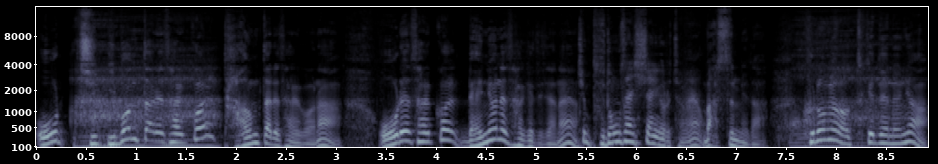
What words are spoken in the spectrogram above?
올, 지- 이번 달에 살 걸 다음 달에 살거나 올해 살 걸 내년에 사게 되잖아요. 지금 부동산 시장이 그렇잖아요. 맞습니다. 그러면 어떻게 되느냐?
